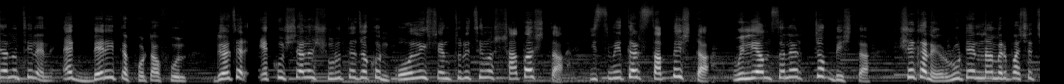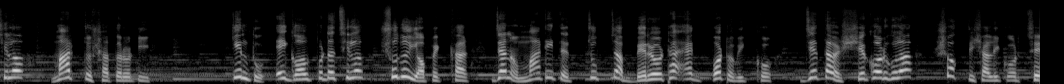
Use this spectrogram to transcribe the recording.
যেন ছিলেন এক দেরিতে ফোটা ফুল। দুই হাজার একুশ সালের শুরুতে যখন কোহলির সেঞ্চুরি ছিল সাতাশটা, স্মিথের ছাব্বিশটা, উইলিয়ামসনের চব্বিশটা সেখানে রুটের নামের পাশে ছিল মাত্র সতেরোটি। কিন্তু এই গল্পটা ছিল শুধুই অপেক্ষার, যেন মাটিতে চুপচাপ বেড়ে ওঠা এক বটবৃক্ষ, যে তার শেকড়গুলা শক্তিশালী করছে।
